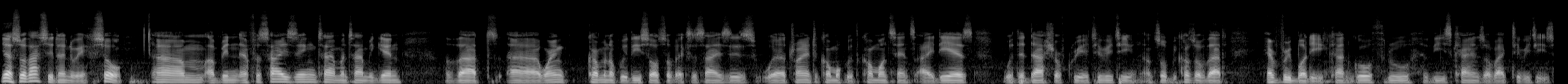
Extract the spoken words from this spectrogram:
yeah, so that's it anyway. So um, I've been emphasizing time and time again that uh, when coming up with these sorts of exercises, we're trying to come up with common sense ideas with a dash of creativity. And so, because of that, everybody can go through these kinds of activities.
